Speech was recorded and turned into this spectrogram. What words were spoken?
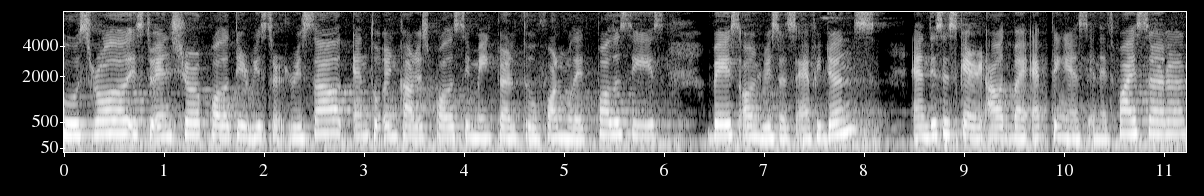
whose role is to ensure quality research results and to encourage policymakers to formulate policies based on research evidence. And this is carried out by acting as an advisor,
